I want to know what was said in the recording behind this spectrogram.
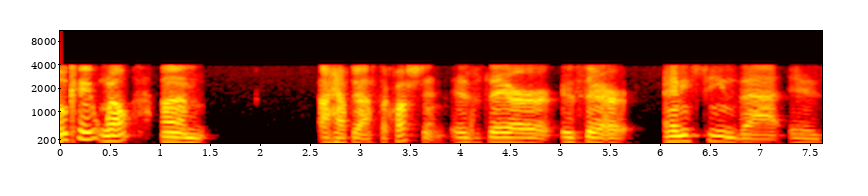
Okay, well, um, I have to ask the question: Is there is there anything that is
